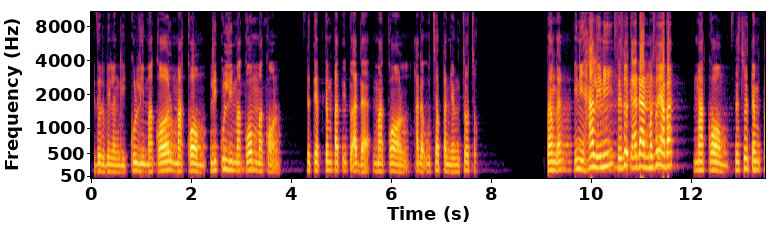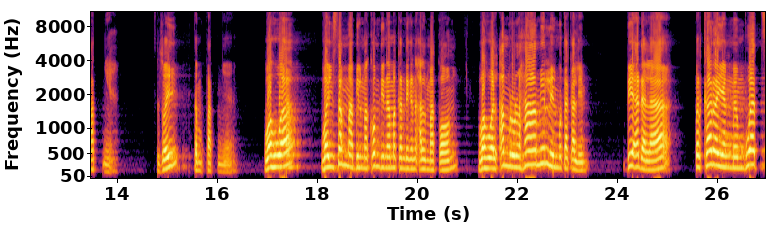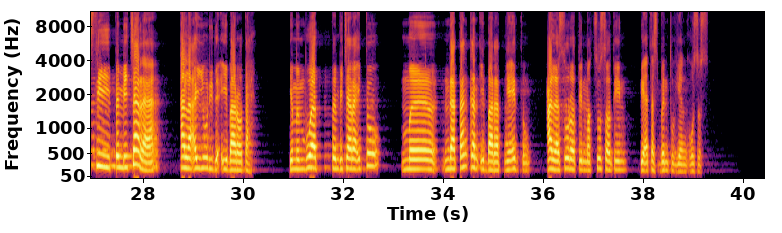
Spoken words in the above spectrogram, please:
Itu dia bilang likulli maqal maqam, likulli maqam maqal. Setiap tempat itu ada makol, ada ucapan yang cocok. Paham kan? Ini hal ini sesuai keadaan. Maksudnya apa? Makom, sesuai tempatnya. Sesuai tempatnya. Wahwa wa yusamma bil makom dinamakan dengan al makom. Wahwal amrul hamil lil mutakalim. Dia adalah perkara yang membuat si pembicara ala ayuri ibaratah. Yang membuat pembicara itu mendatangkan ibaratnya itu ala suratin maksusatin di atas bentuk yang khusus.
